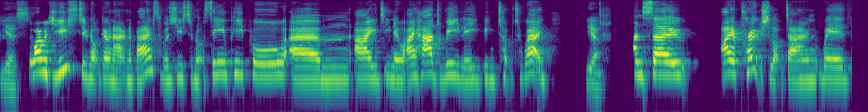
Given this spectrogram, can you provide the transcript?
Yes. So I was used to not going out and about. I was used to not seeing people. Um, I'd, you know, I had really been tucked away. Yeah. And so I approached lockdown with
